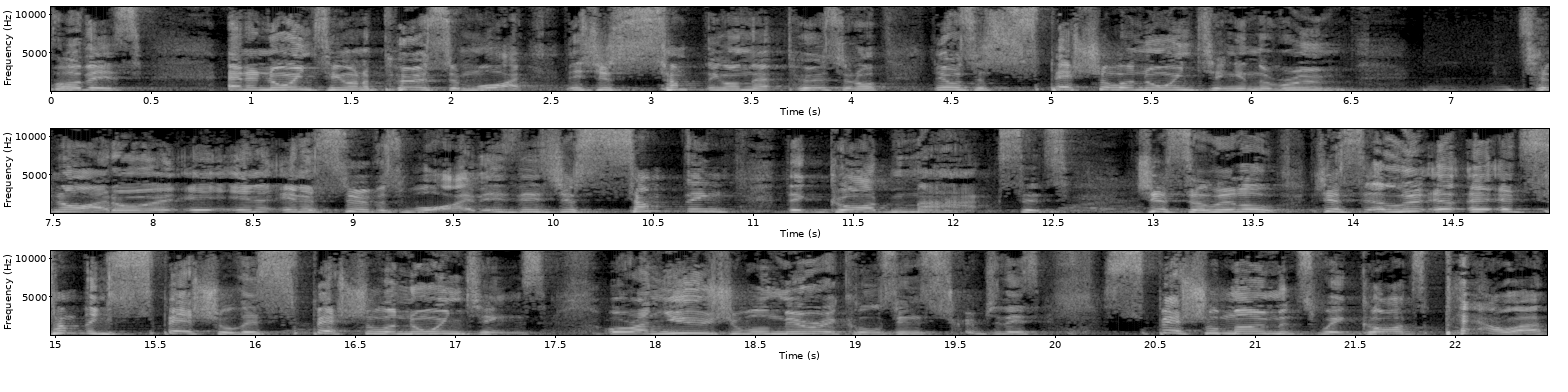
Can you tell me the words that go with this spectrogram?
Or there's an anointing on a person. Why? There's just something on that person. Or there was a special anointing in the room tonight or in in a service. Why? There's just something that God marks. It's just a little, just a little, uh, uh, it's something special. There's special anointings or unusual miracles in Scripture. There's special moments where God's power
